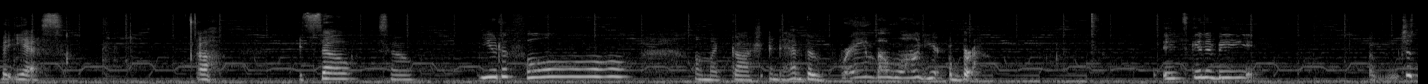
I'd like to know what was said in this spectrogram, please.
But yes. Oh it's so so beautiful. Oh my gosh and to have the rainbow on here oh, bruh it's gonna be just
